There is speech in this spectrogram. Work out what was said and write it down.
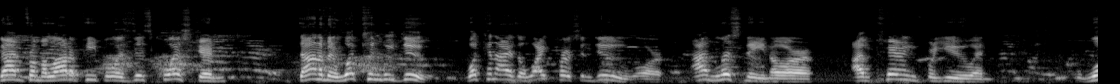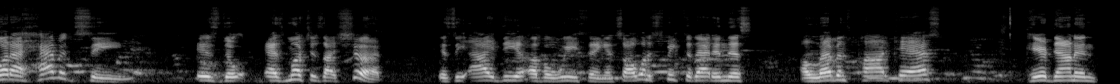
gotten from a lot of people is this question, Donovan, what can we do? What can I as a white person do? Or I'm listening, or I'm caring for you. And what I haven't seen is the as much as I should is the idea of a we thing. And so I want to speak to that in this 11th podcast here down in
